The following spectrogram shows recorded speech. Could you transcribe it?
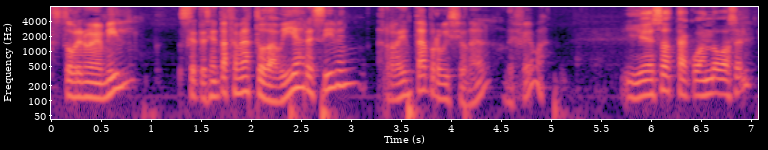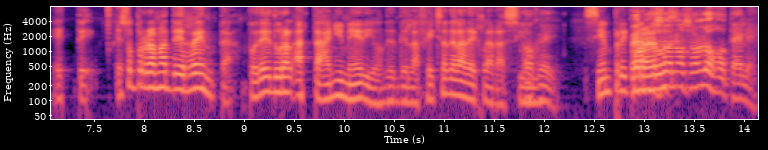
sobre 9.700 familias todavía reciben renta provisional de FEMA. ¿Y eso hasta cuándo va a ser? Este, esos programas de renta pueden durar hasta año y medio desde la fecha de la declaración. Siempre y Pero cuando eso no son los hoteles.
